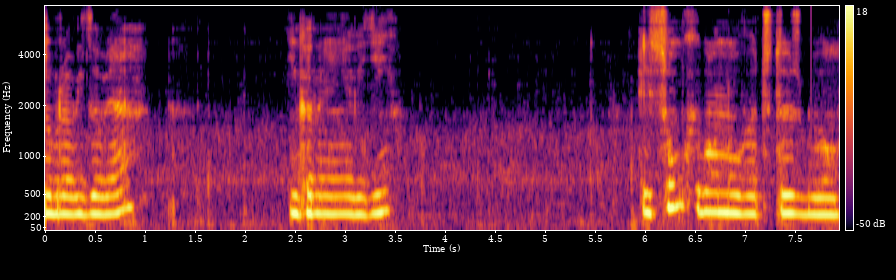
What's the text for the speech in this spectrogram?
Dobra, widzowie. Igor mnie nie widzi. I są chyba nowe, czy to już było?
